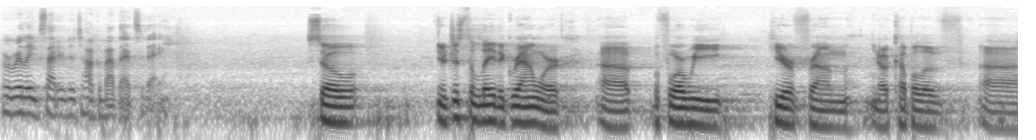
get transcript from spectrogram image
We're really excited to talk about that today. So, you know, just to lay the groundwork uh, before we hear from, you know, a couple of uh,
